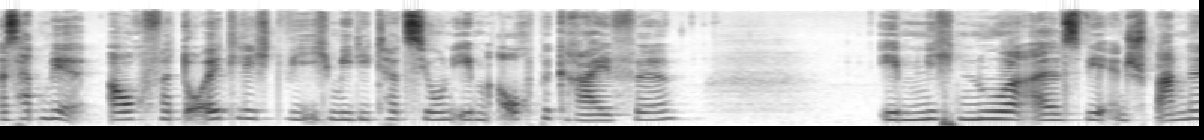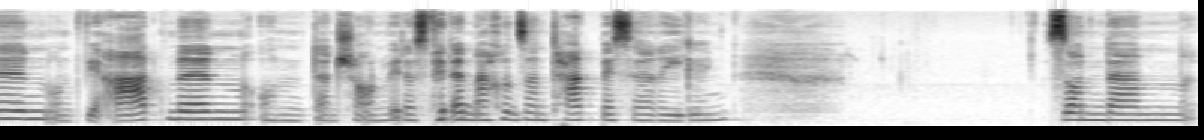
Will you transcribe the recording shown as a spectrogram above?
es hat mir auch verdeutlicht, wie ich Meditation eben auch begreife. Eben nicht nur als wir entspannen und wir atmen und dann schauen wir, dass wir danach unseren Tag besser regeln, sondern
